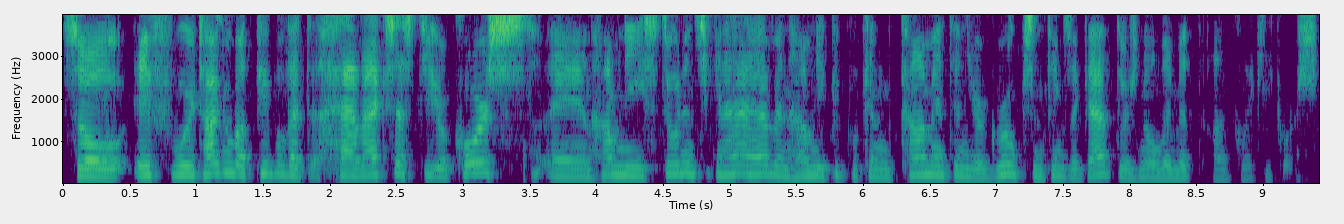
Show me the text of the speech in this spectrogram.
So if we're talking about people that have access to your course and how many students you can have and how many people can comment in your groups and things like that there's no limit on click ecourse.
